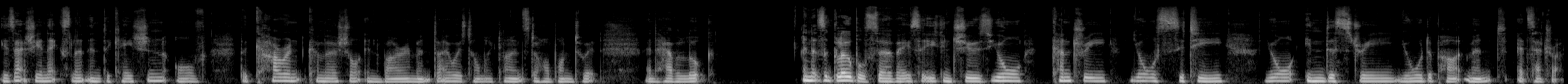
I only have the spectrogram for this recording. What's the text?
is actually an excellent indication of the current commercial environment. I always tell my clients to hop onto it and have a look. And it's a global survey, so you can choose your country, your city, your industry, your department, etc.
